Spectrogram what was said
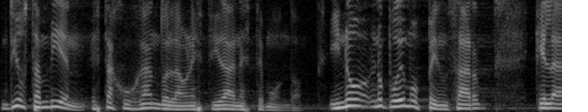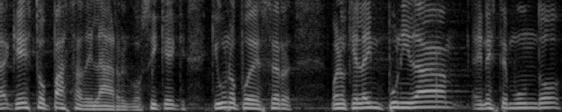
Dios también está juzgando la honestidad en este mundo. Y no, no podemos pensar que, esto pasa de largo, ¿sí? que, que uno puede ser, bueno, que la impunidad en este mundo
